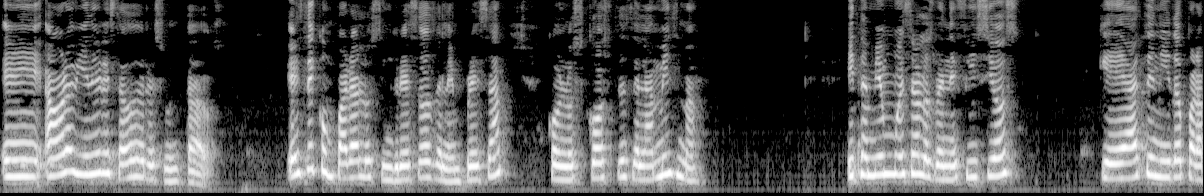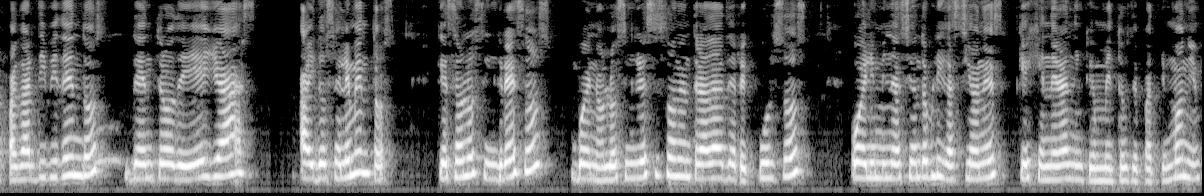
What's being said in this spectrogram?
Eh, ahora viene el estado de resultados. Este compara los ingresos de la empresa con los costes de la misma y también muestra los beneficios que ha tenido para pagar dividendos. Dentro de ellas hay dos elementos, que son los ingresos. Bueno, los ingresos son entradas de recursos o eliminación de obligaciones que generan incrementos de patrimonio.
